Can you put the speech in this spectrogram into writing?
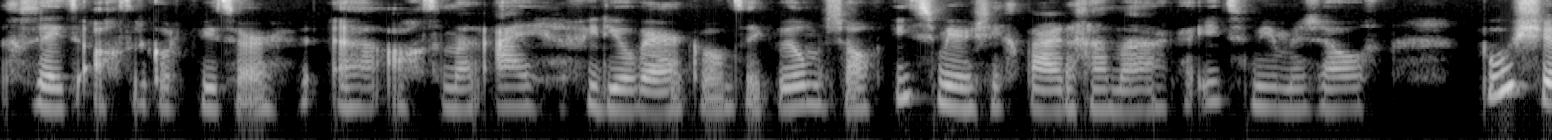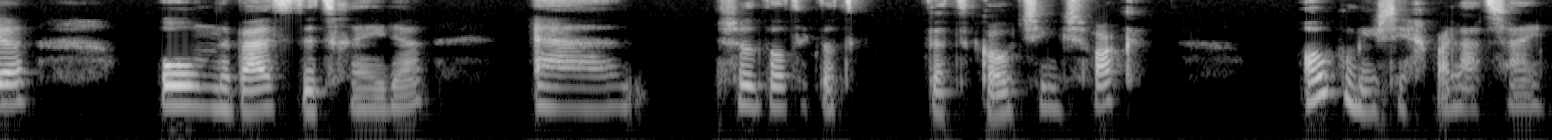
gezeten achter de computer, uh, achter mijn eigen videowerk. Want ik wil mezelf iets meer zichtbaarder gaan maken, iets meer mezelf pushen om naar buiten te treden. Uh, zodat ik dat, dat coachingsvak ook meer zichtbaar laat zijn.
